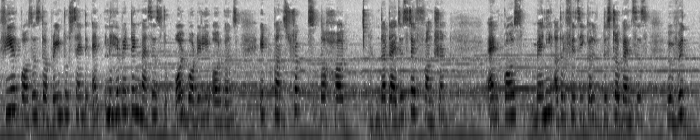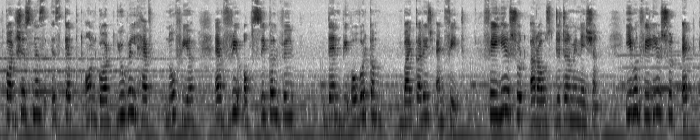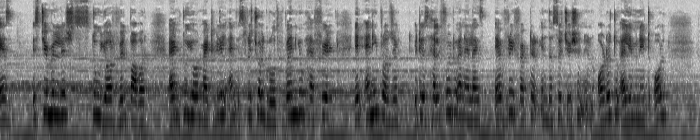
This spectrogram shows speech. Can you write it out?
Fear causes the brain to send an inhibiting message to all bodily organs. It constructs the heart the digestive function and cause many other physical disturbances. With consciousness is kept on god you will have no fear. Every obstacle will then be overcome by courage and faith. Failure should arouse determination. Even failure should act as stimulus to your willpower and to your material and spiritual growth. When you have failed in any project it is helpful to analyze every factor in the situation in order to eliminate all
